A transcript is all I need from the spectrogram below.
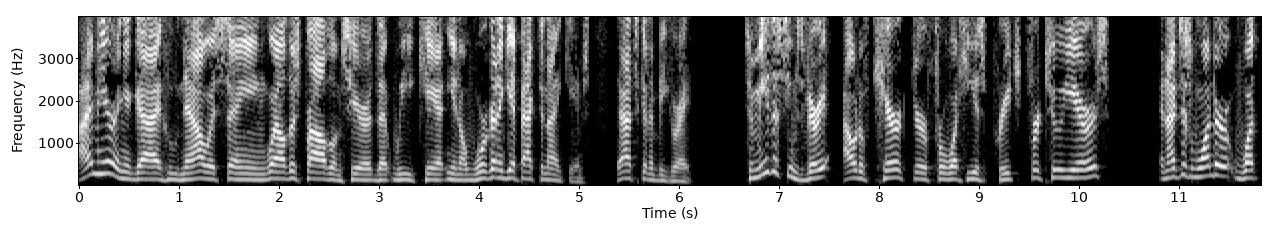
I'm hearing a guy who now is saying, well, there's problems here that we can't, you know, we're going to get back to night games. That's going to be great. To me, this seems very out of character for what he has preached for two years. And I just wonder what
